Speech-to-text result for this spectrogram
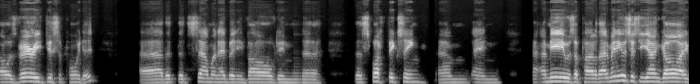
I was very disappointed uh, that, that Salman had been involved in the, the spot fixing, um, and Amir was a part of that. I mean, he was just a young guy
